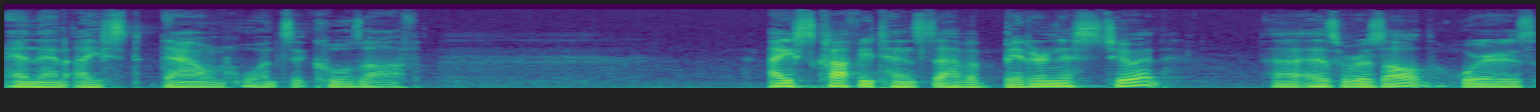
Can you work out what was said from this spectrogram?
and then iced down once it cools off. Iced coffee tends to have a bitterness to it, uh, as a result. Whereas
